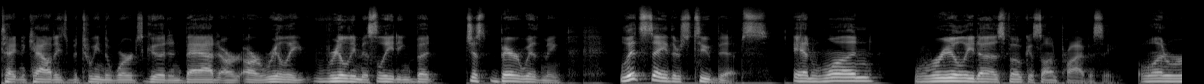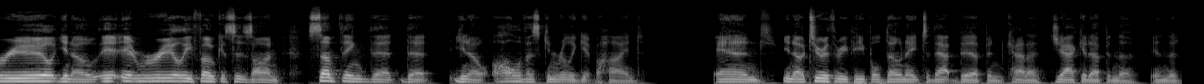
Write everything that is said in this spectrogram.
technicalities between the words good and bad are, are really, really misleading, but just bear with me. Let's say there's two BIPs, and one really does focus on privacy. One real, you know, it, it really focuses on something that that, you know, all of us can really get behind. And, you know, two or three people donate to that BIP and kind of jack it up in the in the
